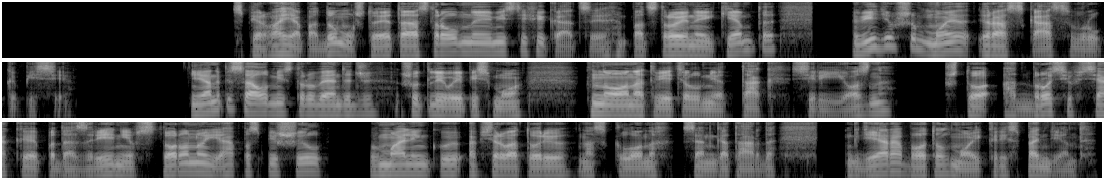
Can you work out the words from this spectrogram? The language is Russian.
Сперва я подумал, что это остроумная мистификация, подстроенная кем-то, видевшим мой рассказ в рукописи. Я написал мистеру Бендиджи шутливое письмо, но он ответил мне так серьезно, что, отбросив всякое подозрение в сторону, я поспешил в маленькую обсерваторию на склонах Сен-Готарда, где работал мой корреспондент.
